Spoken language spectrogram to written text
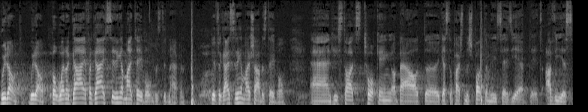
We don't. We don't. But when a guy, if a guy's sitting at my table, this didn't happen. If a guy's sitting at my Shabbos table, and he starts talking about, uh, I guess the Parshat Mishpatim, and he says, "Yeah, it's obvious.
